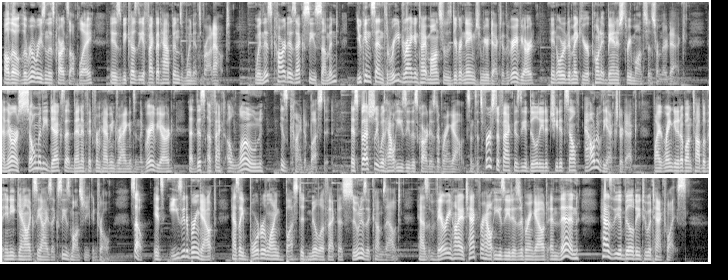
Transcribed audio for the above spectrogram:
Although the real reason this card saw play is because the effect that happens when it's brought out. When this card is Xyz summoned, you can send three dragon type monsters with different names from your deck to the graveyard in order to make your opponent banish three monsters from their deck. And there are so many decks that benefit from having dragons in the graveyard that this effect alone is kind of busted, especially with how easy this card is to bring out, since its first effect is the ability to cheat itself out of the extra deck by ranking it up on top of any Galaxy Eyes Xyz monster you control. So, it's easy to bring out, has a borderline busted mill effect as soon as it comes out, has very high attack for how easy it is to bring out, and then has the ability to attack twice.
